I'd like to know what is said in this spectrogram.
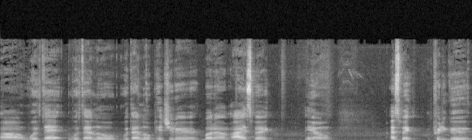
uh, with that with that little with that little picture there. But um, I expect, you know, I expect pretty good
